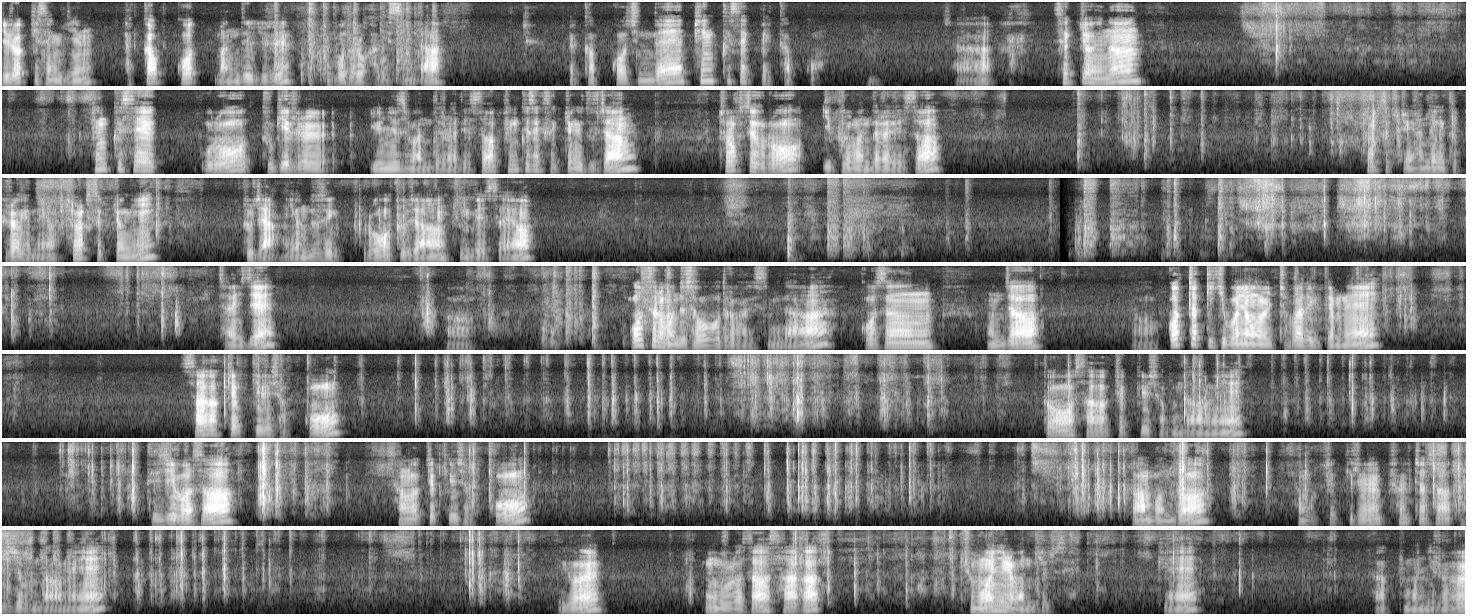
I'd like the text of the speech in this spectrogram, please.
이렇게 생긴 백합꽃 만들기를 해보도록 하겠습니다. 백합꽃인데 핑크색 백합꽃. 자, 색종이는 핑크색으로 두 개를 유닛을 만들어야 돼서 핑크색 색종이 두 장, 초록색으로 잎을 만들어야 돼서 초록색 종이 한 장이 더 필요하겠네요. 초록색 종이 두 장, 연두색으로 두 장 준비했어요. 자, 이제 어, 꽃을 먼저 적어보도록 하겠습니다. 꽃은 먼저 어, 꽃접기 기본형을 접어야 되기 때문에 사각접기를 잡고 또 사각접기를 잡은 다음에 뒤집어서 삼각접기를 잡고 또 한 번 더 삼각접기를 펼쳐서 다시 접은 다음에 이걸 꾹 눌러서 사각 주머니를 만들어 주세요. 이렇게 사각 주머니를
